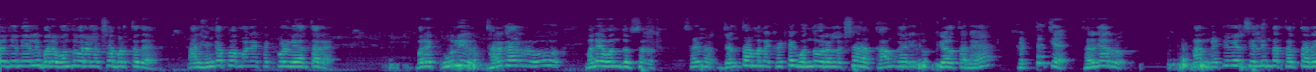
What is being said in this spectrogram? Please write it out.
ಯೋಜನೆಯಲ್ಲಿ ಬರೀ ಒಂದೂವರೆ ಲಕ್ಷ ಬರ್ತದೆ. ನಾನು ಹೆಂಗಪ್ಪ ಮನೆ ಕಟ್ಕೊಳ್ಳಿ ಅಂತಾರೆ. ಬರೀ ಕೂಲಿ, ತರಗಾರರು ಮನೆ ಒಂದು ಸಣ್ಣ ಜನತಾ ಮನೆ ಕಟ್ಟಕ್ಕೆ ಒಂದೂವರೆ ಲಕ್ಷ ಕಾಮಗಾರಿ ದುಡ್ಡು ಕೇಳ್ತಾನೆ. ಕಟ್ಟಕ್ಕೆ, ತರಗಾರರು. ನಾನು ಮೆಟೀರಿಯಲ್ಸ್ ಎಲ್ಲಿಂದ ತರ್ತಾರೆ?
